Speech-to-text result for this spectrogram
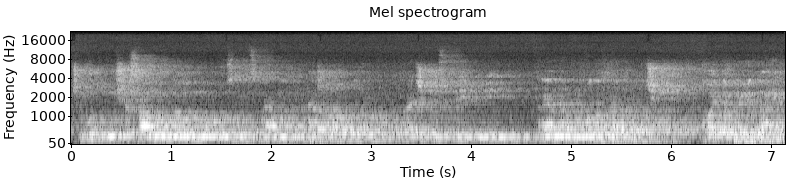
Чому? Тому що сам минулому спортсменом теж грав волейбол. Стоїть мій тренер Микола Федорович. Давайте привітаємо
